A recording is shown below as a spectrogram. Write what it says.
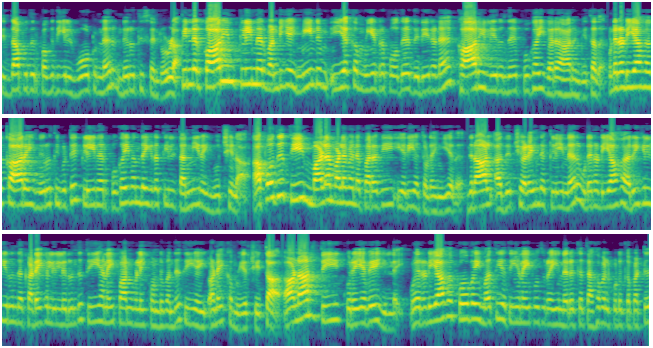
சித்தாபுதூர் பகுதியில் ஓட்டுநர் நிறுத்தி சென்றுள்ளார். பின்னர் காரின் கிளீனர் வண்டியை மீண்டும் இயக்க முயன்றபோது திடீரென காரில் இருந்து புகை வர ஆரம்பித்தது. உடனடியாக காரை நிறுத்திவிட்டு கிளீனர் புகை வந்த இடத்தில் தண்ணீரை ஊற்றினார். அப்போது தீ மளமளவென பரவி எரிய தொடங்கியது. இதனால் அதிர்ச்சியடைந்த கிளீனர் உடனடியாக அருகில் இருந்த கடைகளில் இருந்து தீயணைப்பான்களை கொண்டு வந்து தீயை அணைக்க முயற்சித்தார். ஆனால் தீ குறையவே இல்லை. உடனடியாக கோவை மத்திய தீயணைப்பு துறையினருக்கு தகவல் கொடுக்கப்பட்டு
